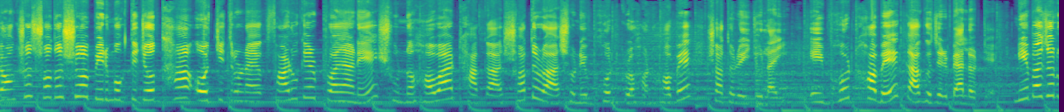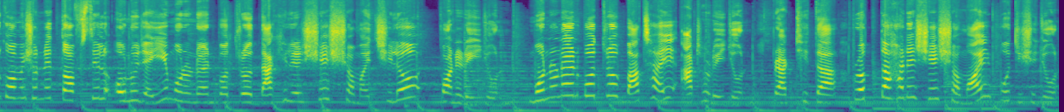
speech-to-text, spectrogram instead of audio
সংসদ সদস্য, বীর মুক্তিযোদ্ধা ও চিত্রনায়ক ফারুকের প্রয়াণে শূন্য হওয়া ঢাকা সতেরো আসনে ভোট গ্রহণ হবে সতেরোই জুলাই। এই ভোট হবে কাগজের ব্যালটে। নির্বাচন কমিশনের তফসিল অনুযায়ী মনোনয়নপত্র দাখিলের শেষ সময় ছিল পনেরোই জুন। মনোনয়নপত্র বাছাই আঠারোই জুন। প্রার্থিতা প্রত্যাহারের শেষ সময় পঁচিশে জুন।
